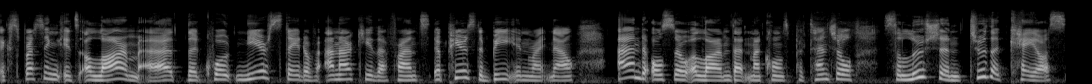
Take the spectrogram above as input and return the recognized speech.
expressing its alarm at the quote near state of anarchy anarchy that France appears to be in right now, and also alarmed that Macron's potential solution to the chaos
